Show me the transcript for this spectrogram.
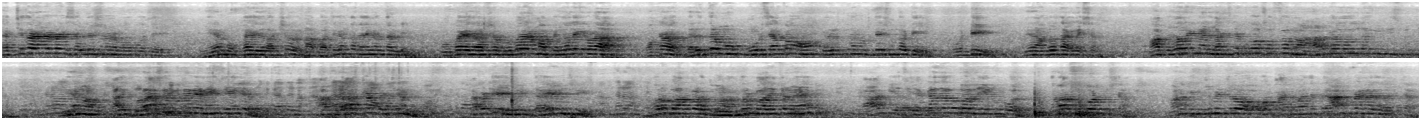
ఖచ్చితమైనటువంటి సొల్యూషన్ ఇవ్వకపోతే నేను ముప్పై ఐదు లక్షలు నా బతికంత నేనంతండి? ముప్పై ఐదు లక్షల రూపాయలు మా పిల్లలకి కూడా ఒక దరిద్రం మూడు శాతం పెరుగుతున్న ఉద్దేశంతో వడ్డీ నేను అందులో తగలేశాను. మా పిల్లలకి నేను లక్ష చెప్పుకోవాల్సి వస్తాను నా ఆడపిల్లలకి తీసుకుంటాను నేను అది దురాశ నేనేం చేయలేదు. ఆ దురాశ కాబట్టి దయించి ఎవరు బాధపడద్దు. మనందరం బాధితమే ఎక్కడ జరుగుతుంది ఎన్నుకోవాలి తర్వాత ఇంకోటి చూసాం మనకి ఇంచుమించులో ఒక పది మంది బ్రాంచ్ మేనేజర్ వచ్చారు.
